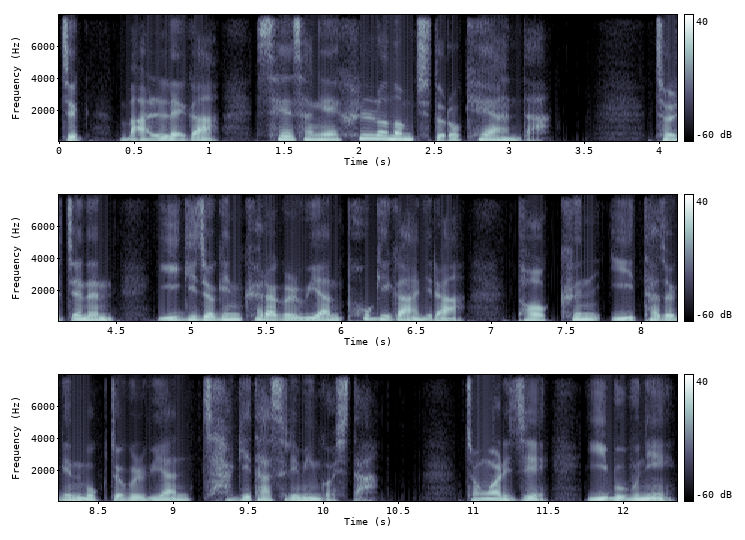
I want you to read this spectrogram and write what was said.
즉 말레가 세상에 흘러넘치도록 해야 한다. 절제는 이기적인 쾌락을 위한 포기가 아니라 더 큰 이타적인 목적을 위한 자기 다스림인 것이다. 정말이지 이 부분이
